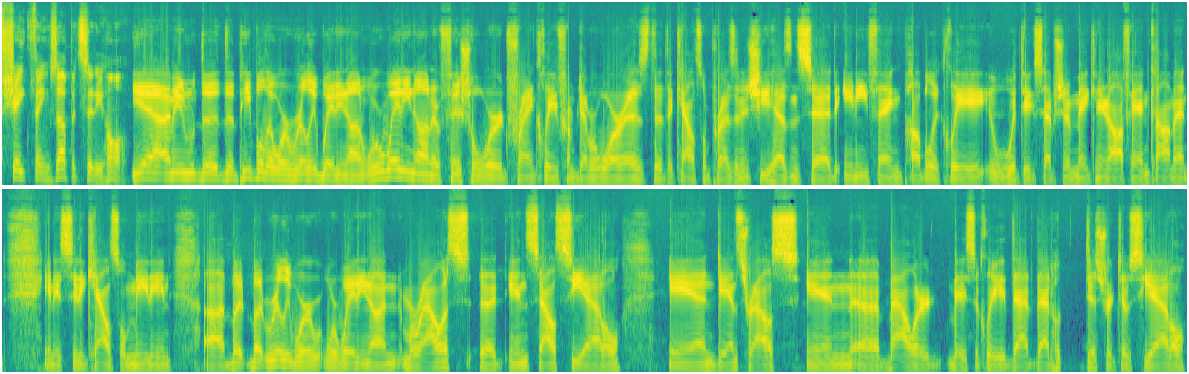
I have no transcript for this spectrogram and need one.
shake things up at City Hall. Yeah, I mean the the people that we're really waiting on, we're waiting on official word word, frankly, from Debora Juarez, the, the council president. She hasn't said anything publicly, with the exception of making an offhand comment in a city council meeting. Uh, but but really, we're we're waiting on Morales uh, in South Seattle and Dan Strauss in uh, Ballard. Basically, that that district of Seattle.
